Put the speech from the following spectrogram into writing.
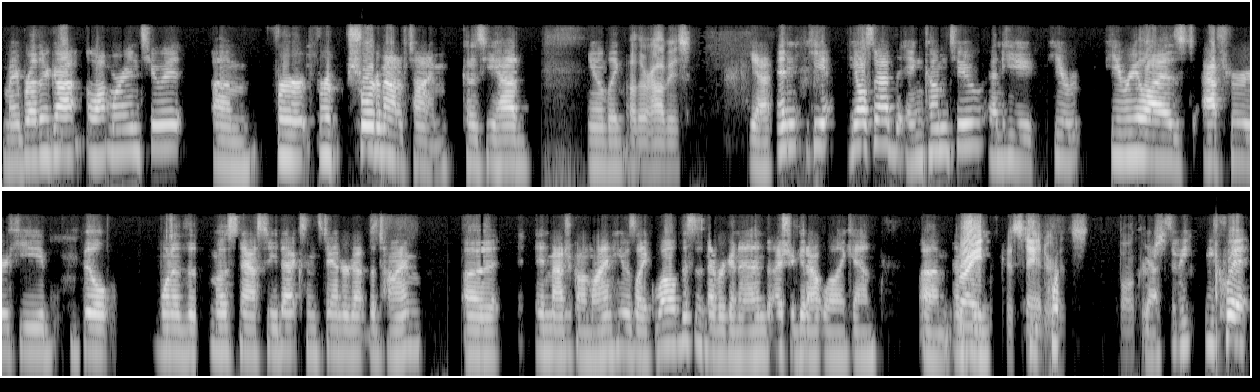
my brother got a lot more into it um, for for a short amount of time because he had, you know, like Other hobbies. yeah, and he he also had the income too, and he he he realized after he built one of the most nasty decks in standard at the time, uh, in Magic Online, he was like, "Well, this is never going to end. I should get out while I can." Um, Right, because standard quit- is bonkers. yeah, so he, he quit.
